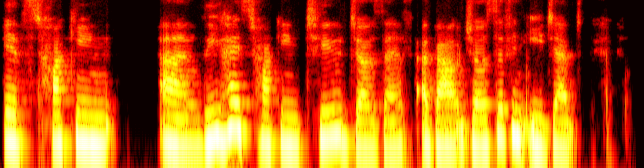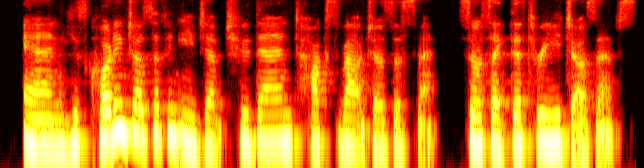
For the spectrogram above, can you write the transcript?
it's talking. Uh, Lehi's talking to Joseph about Joseph in Egypt and he's quoting Joseph in Egypt, who then talks about Joseph Smith. So it's like the three Josephs.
